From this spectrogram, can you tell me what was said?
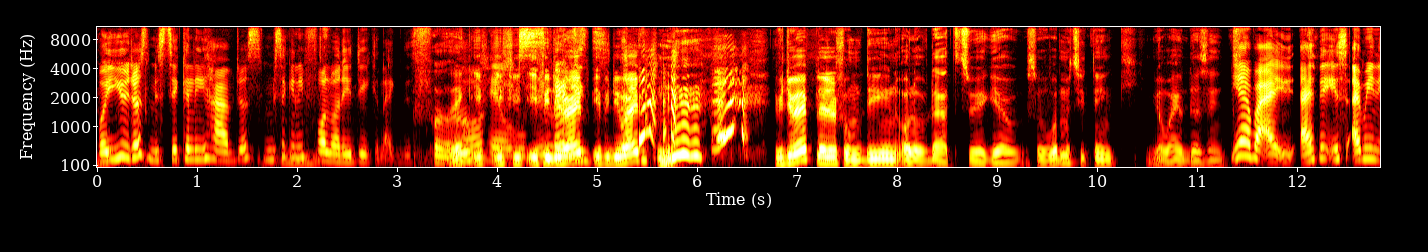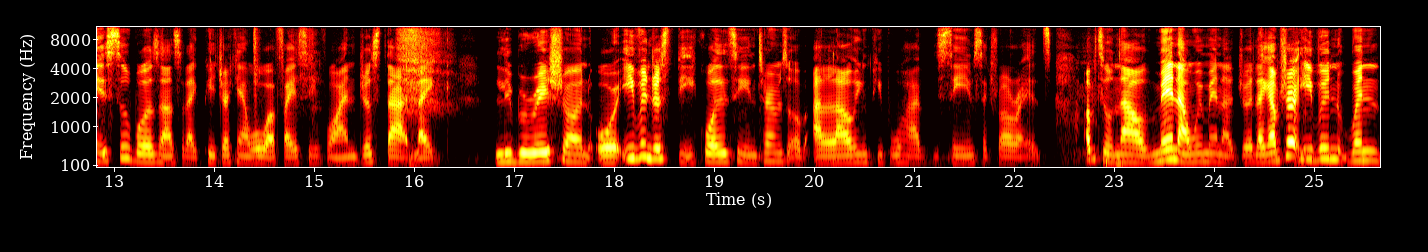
But you just mistakenly have just mistakenly fall on a dick like this. For like Oh, if, if you hell, if you man. derive if you derive if you derive pleasure from doing all of that to a girl, so what makes you think your wife doesn't? Yeah, but I I think it's I mean it still boils down to like patriarchy and what we're fighting for and just that like liberation or even just the equality in terms of allowing people have the same sexual rights. Up till now, men and women are joined. Like I'm sure even when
